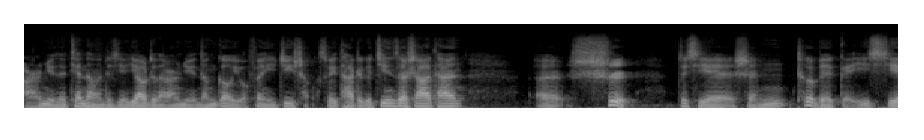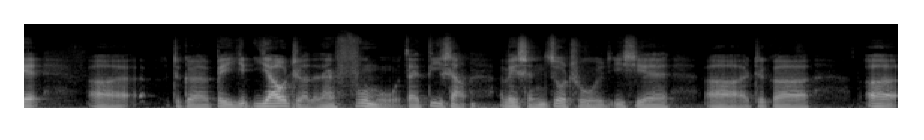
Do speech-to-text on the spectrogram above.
儿女在天堂的这些夭折的儿女能够有份于继承。所以，他这个金色沙滩，呃，是这些神特别给一些呃这个被夭折的，但是父母在地上为神做出一些呃这个呃。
